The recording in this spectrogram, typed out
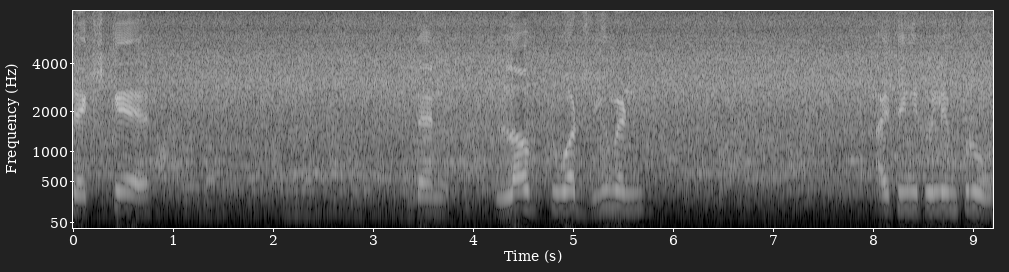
takes care, then love towards human, I think it will improve.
